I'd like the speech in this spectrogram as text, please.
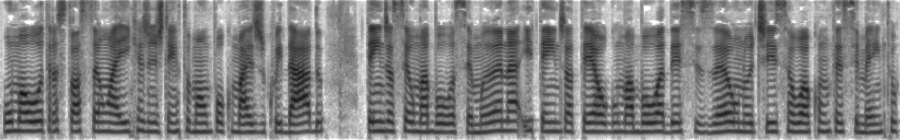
uma outra situação aí que a gente tem que tomar um pouco mais de cuidado, tende a ser uma boa semana e tende a ter alguma boa decisão, notícia ou acontecimento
